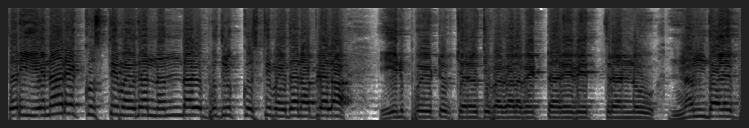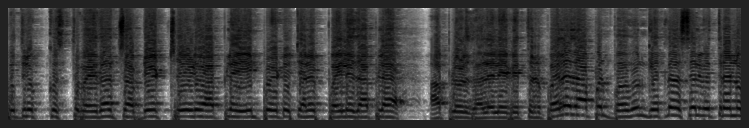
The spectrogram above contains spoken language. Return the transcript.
तर येणारे कुस्ती मैदान नंदाळे बुद्रुक कुस्ती मैदान आपल्याला इन्फो युट्यूब चॅनलवरती बघायला भेटणारे मित्रांनो. नंदाळे बुद्रुक कुस्ती मैदानचा अपडेट व्हिडिओ आपल्या इन्फो युट्यूब चॅनल पहिलेच आपल्या अपलोड झालेले मित्रांनो. पहिलेच आपण बघून घेतलं असेल मित्रांनो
